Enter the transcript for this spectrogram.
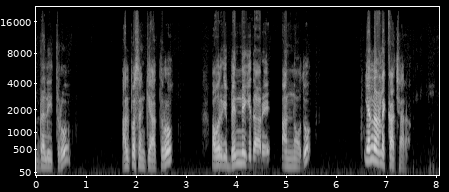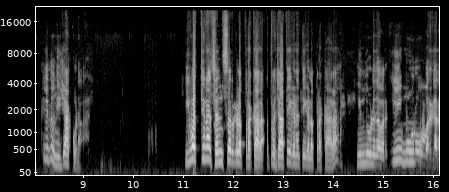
ದಲಿತರು, ಅಲ್ಪಸಂಖ್ಯಾತರು ಅವರಿಗೆ ಬೆನ್ನಿಗಿದ್ದಾರೆ ಅನ್ನೋದು ಎಲ್ಲರ ಲೆಕ್ಕಾಚಾರ. ಇದು ನಿಜ ಕೂಡ. ಇವತ್ತಿನ ಸೆನ್ಸರ್ಗಳ ಪ್ರಕಾರ ಅಥವಾ ಜಾತಿ ಗಣತಿಗಳ ಪ್ರಕಾರ ಹಿಂದುಳಿದ ಈ ಮೂರು ವರ್ಗದ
